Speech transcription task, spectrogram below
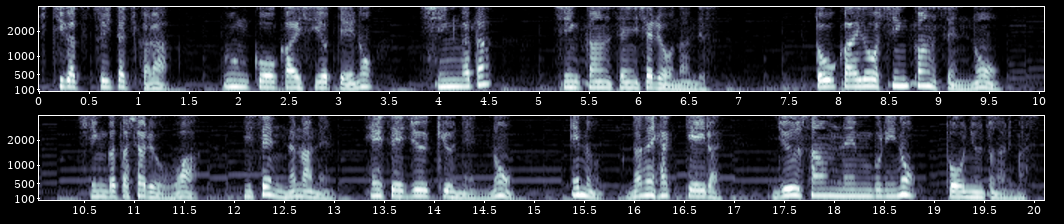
7月1日から運行開始予定の新型新幹線車両なんです。東海道新幹線の新型車両は2007年平成19年の N700 系以来13年ぶりの投入となります。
